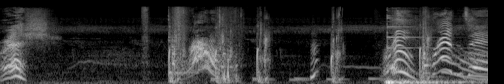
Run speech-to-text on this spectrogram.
fresh. Fruit frenzy!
